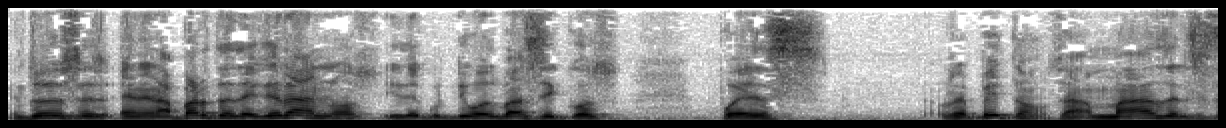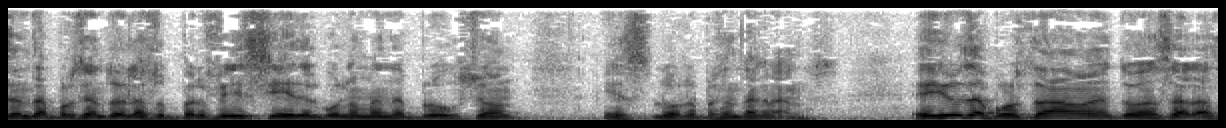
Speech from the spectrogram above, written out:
Entonces, en la parte de granos y de cultivos básicos, pues, repito, o sea, más del 60% de la superficie y del volumen de producción es, lo representa granos. Ellos apostaban entonces a las,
